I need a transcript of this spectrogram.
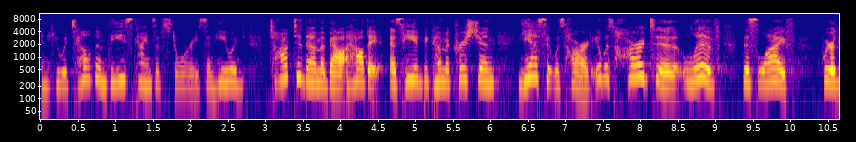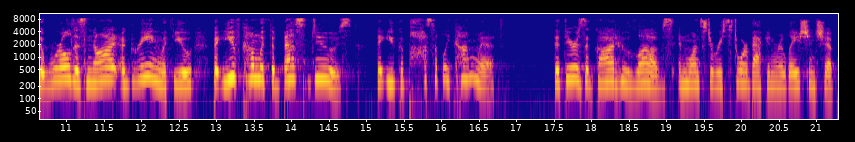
and he would tell them these kinds of stories and he would talk to them about how they, as he had become a Christian, yes, it was hard. It was hard to live this life where the world is not agreeing with you, but you've come with the best news that you could possibly come with. That there is a God who loves and wants to restore back in relationship.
